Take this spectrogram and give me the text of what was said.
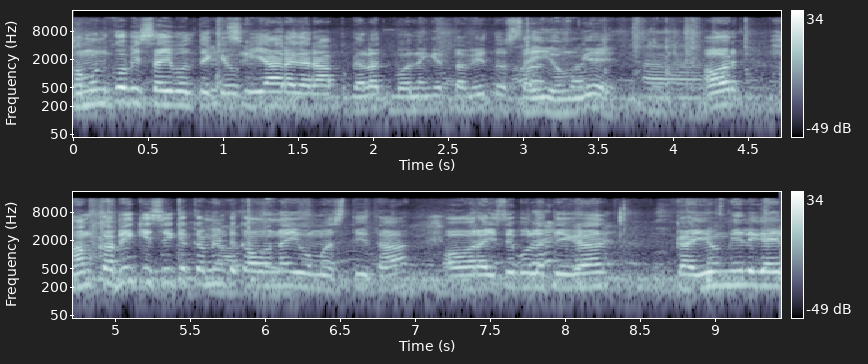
हम उनको भी सही बोलते हैं क्योंकि यार अगर आप गलत बोलेंगे तभी तो सही होंगे। हाँ, और हम कभी किसी के कमेंट का वो नहीं वो मस्ती था। और ऐसे बोले थे अगर कहीं मिल गई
